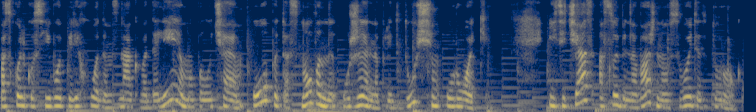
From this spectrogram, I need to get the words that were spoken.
поскольку с его переходом в знак Водолея мы получаем опыт, основанный уже на предыдущем уроке. И сейчас особенно важно усвоить этот урок.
